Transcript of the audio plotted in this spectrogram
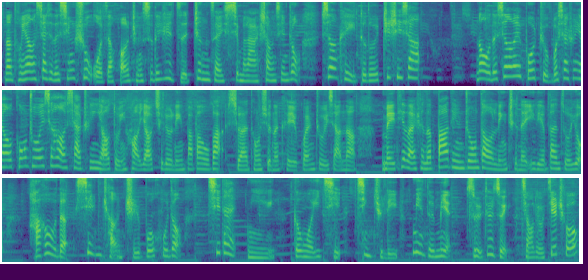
那同样，夏夏的新书《我在皇城寺的日子》正在喜马拉雅上线中，希望可以多多支持一下。那我的新浪微博主播夏春瑶，公众微信号夏春瑶，抖音号幺七六零八八五八，喜欢同学呢可以关注一下。那每天晚上的八点钟到凌晨的一点半左右，还有的现场直播互动，期待你跟我一起近距离、面对面、嘴对嘴交流接触哦。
